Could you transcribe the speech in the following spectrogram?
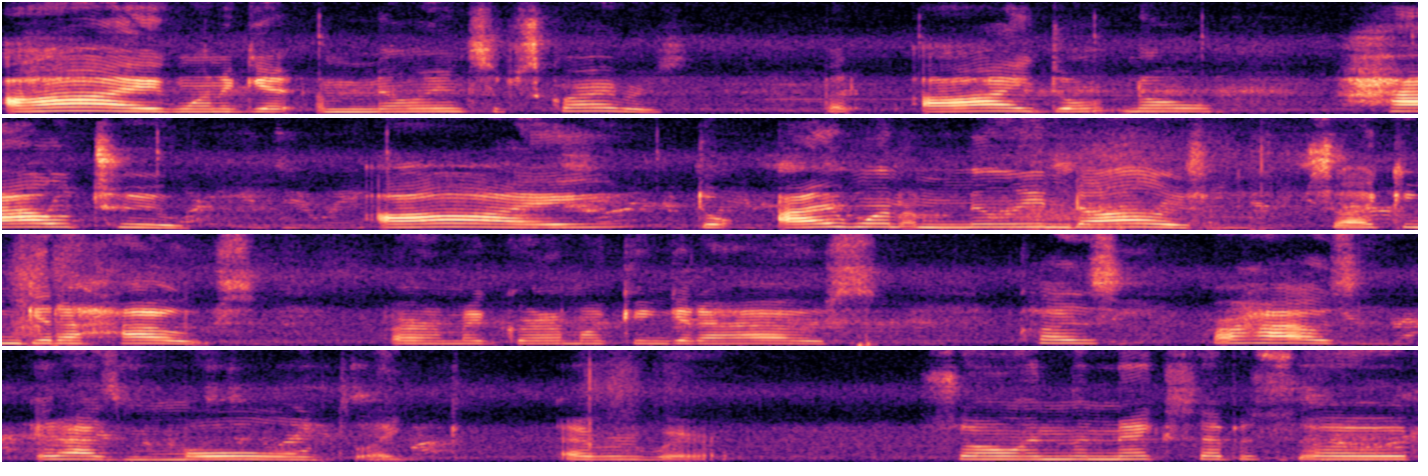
I want to get a million subscribers, but I don't know how to. I don't I want a million dollars so I can get a house or my grandma can get a house cuz her house it has mold like everywhere. So in the next episode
